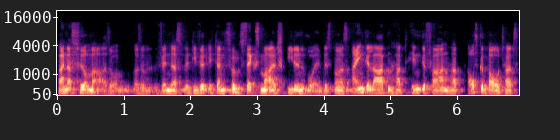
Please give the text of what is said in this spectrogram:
bei einer Firma. Also, also wenn das, wenn die wirklich dann fünf, sechs Mal spielen wollen, bis man was eingeladen hat, hingefahren hat, aufgebaut hat,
